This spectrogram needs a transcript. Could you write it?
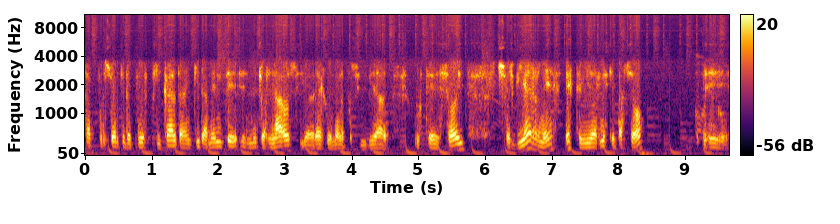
ya por suerte lo puedo explicar tranquilamente en muchos lados y agradezco que me da la posibilidad ustedes hoy. Yo el viernes este viernes que pasó eh,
